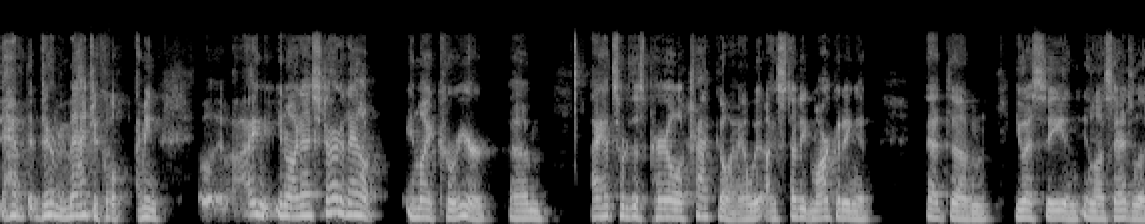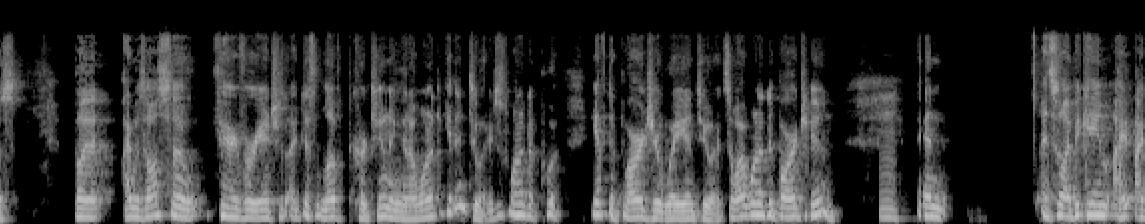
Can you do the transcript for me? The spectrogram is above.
have they're magical. I mean, I you know, and I started out in my career. Um, I had sort of this parallel track going. I, w- I studied marketing at at um, USC in, in Los Angeles, but I was also very, very interested. I just loved cartooning and I wanted to get into it. I just wanted to put, you have to barge your way into it. So I wanted to barge in. Mm. And and so I became, I, I,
